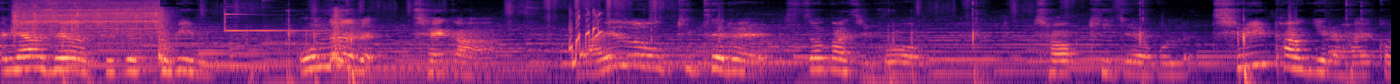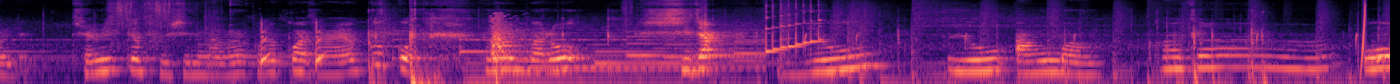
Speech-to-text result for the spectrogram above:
안녕하세요, 주주TV입니다. 오늘은 제가 마일로 키트를 써가지고 저 기지에 원래 침입하기를 할 건데 재밌게 보신다면 구독과 좋아요 꾹꾹! 그럼 바로 시작! 요, 요 악마. 가자! 오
